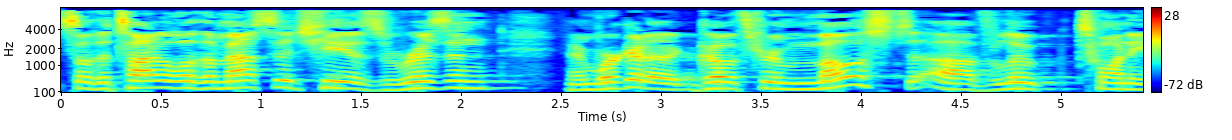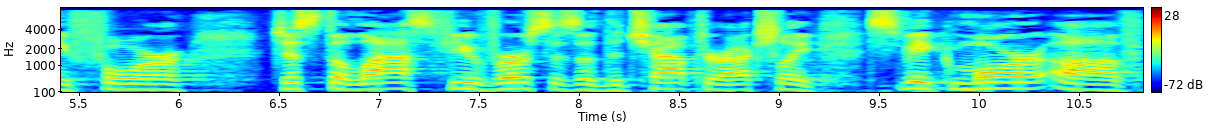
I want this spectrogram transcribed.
So the title of the message, He is Risen, and we're going to go through most of Luke 24. Just the last few verses of the chapter actually speak more of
